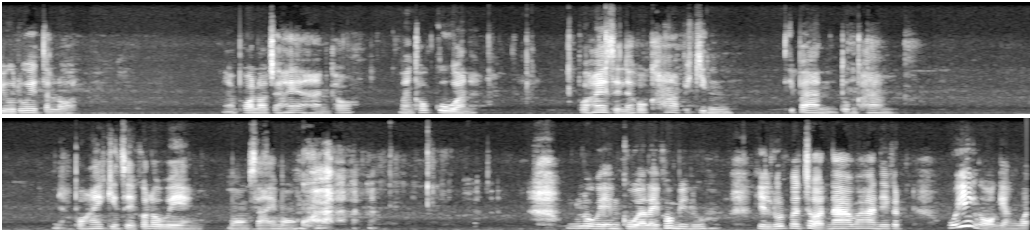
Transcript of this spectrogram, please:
อยู่ด้วยตลอดนะพอเราจะให้อาหารเขาเหมือนเขากลัวนะพอให้เสร็จแล้วก็ข้าไปกินที่บ้านตรงข้ามเนี่ยพอให้กินเสร็จก็ระแวงมองซ้ายมองขวาระแวงกลัวอะไรก็ไม่รู้ เห็นรถมาจอดหน้าบ้านนี่ก็วิ่งออกอย่างไว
